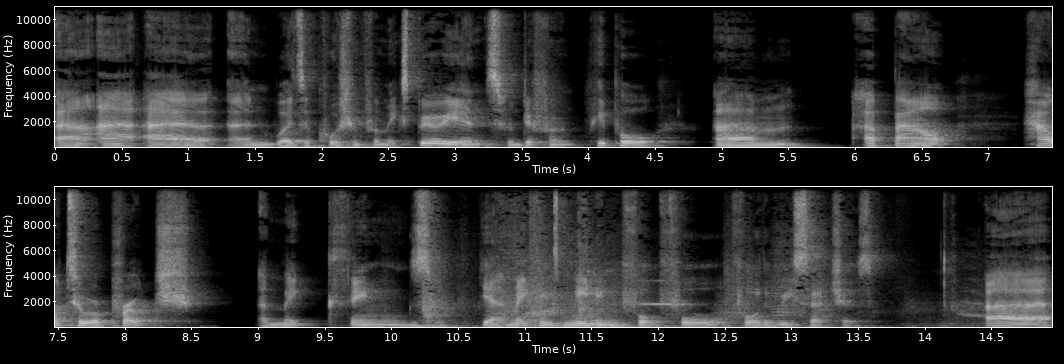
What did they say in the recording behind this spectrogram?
Uh, uh, uh and words of caution from experience from different people. Um, about how to approach and make things, yeah, make things meaningful for for the researchers. Uh,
